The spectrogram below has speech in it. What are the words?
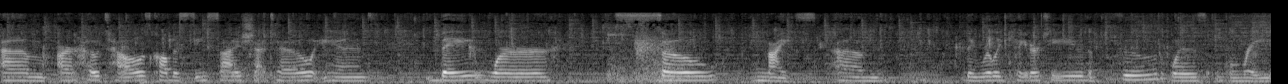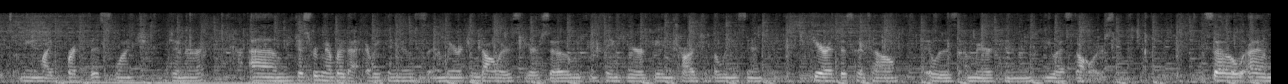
Um, our hotel is called the Seaside Chateau, and they were so nice. Um, they really cater to you. The food was great. I mean, like breakfast, lunch, dinner. Um, just remember that everything is in American dollars here. So if you think you're getting charged a Belizean here at this hotel, it was American US dollars. So um,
